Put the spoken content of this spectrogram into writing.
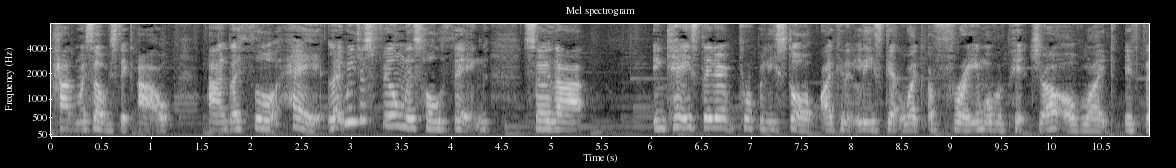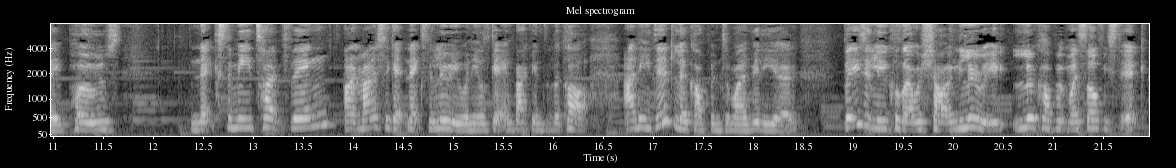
had my selfie stick out and I thought, hey, let me just film this whole thing so that in case they don't properly stop, I can at least get like a frame of a picture of like if they pose next to me type thing. I managed to get next to Louis when he was getting back into the car and he did look up into my video basically because I was shouting Louis look up at my selfie stick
